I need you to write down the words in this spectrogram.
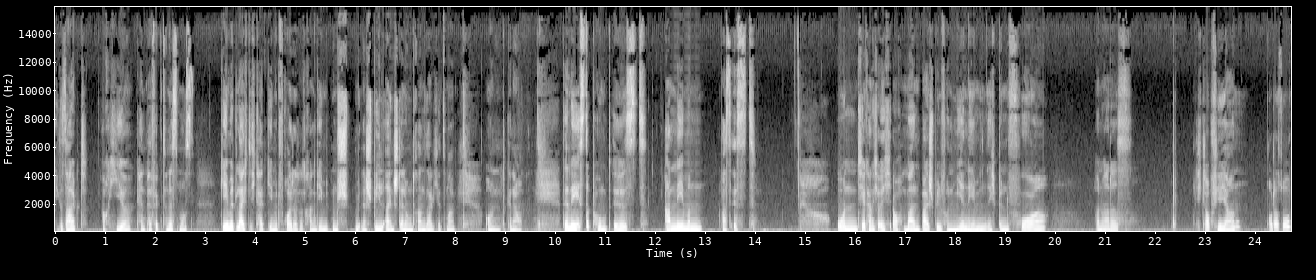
wie gesagt, auch hier kein Perfektionismus, geh mit Leichtigkeit, geh mit Freude daran, geh mit, einem, mit einer Spieleinstellung dran, sage ich jetzt mal. Und genau. Der nächste Punkt ist annehmen, was ist. Und hier kann ich euch auch mal ein Beispiel von mir nehmen. Ich bin vor, wann war das? Ich glaube vier Jahren oder so,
